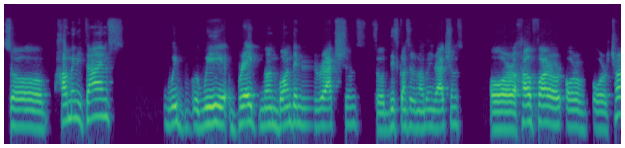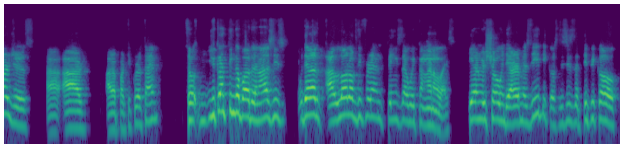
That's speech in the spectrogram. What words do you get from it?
So how many times we, we break non-bonding reactions, so this concept of non-bonding reactions, or how far or, or, charges uh, are at a particular time. So you can think about the analysis. There are a lot of different things that we can analyze. Here we're showing the RMSD because this is the typical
